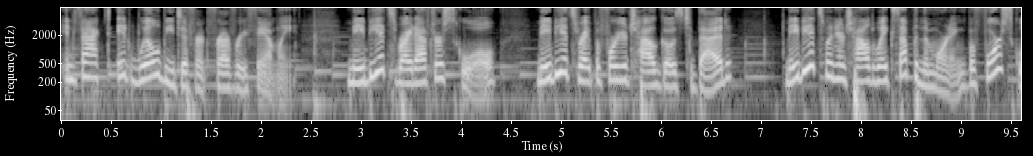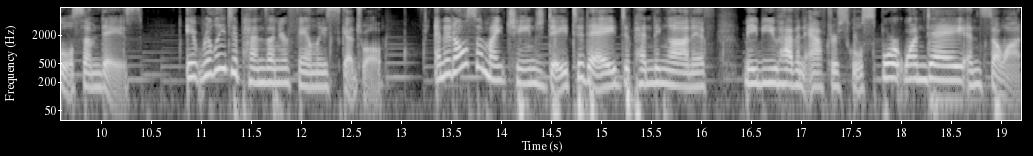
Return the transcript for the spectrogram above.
In fact, it will be different for every family. Maybe it's right after school. Maybe it's right before your child goes to bed. Maybe it's when your child wakes up in the morning before school some days. It really depends on your family's schedule. And it also might change day to day depending on if maybe you have an after school sport one day and so on.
